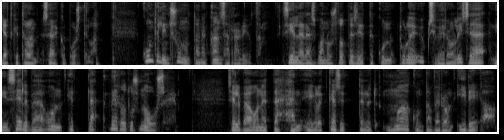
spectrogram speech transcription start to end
Jatketaan sähköpostilla. Kuuntelin sunnuntaina kansanradiota. Siellä eräs vanhus totesi, että kun tulee yksi vero lisää, niin selvää on, että verotus nousee. Selvää on, että hän ei ole käsittänyt maakuntaveron ideaa.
